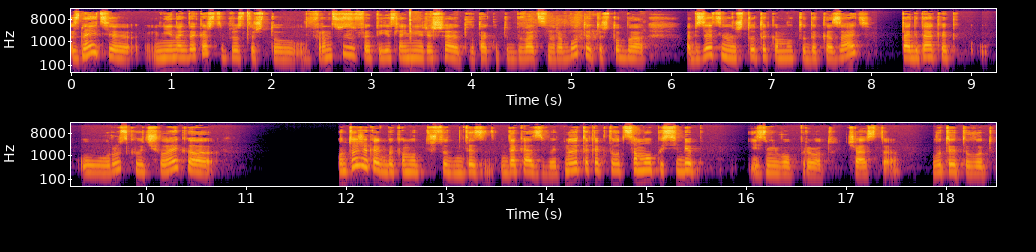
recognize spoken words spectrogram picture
знаете, мне иногда кажется просто, что у французов это, если они решают вот так вот убиваться на работу, это чтобы обязательно что-то кому-то доказать, тогда как у русского человека он тоже как бы кому-то что-то доказывает, но это как-то вот само по себе из него прет часто. Вот это вот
